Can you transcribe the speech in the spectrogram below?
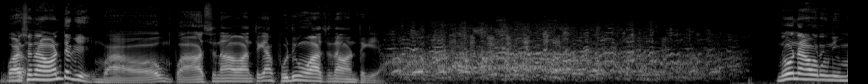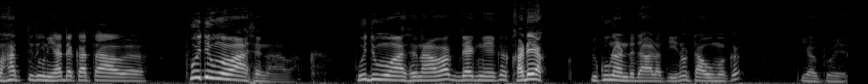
වාසනාවන්තගේ බව පාසනාවන්තකයන් පුදුම වාසනාවන්තකයා නොනවරුණි මහත්තතුනි අද කතාව පුදුම වාසනාවක්. පුදුම වාසනාවක්. දැන් ඒක කඩයක් විකුණන්ට දාලා තියෙන ටවුමක. තියපය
